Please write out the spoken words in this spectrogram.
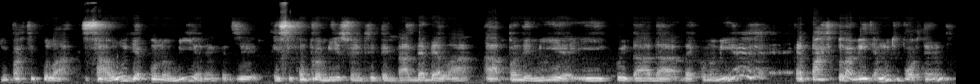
em particular, saúde e economia, né, quer dizer, esse compromisso entre tentar debelar a pandemia e cuidar da, da economia é, é particularmente, é muito importante,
